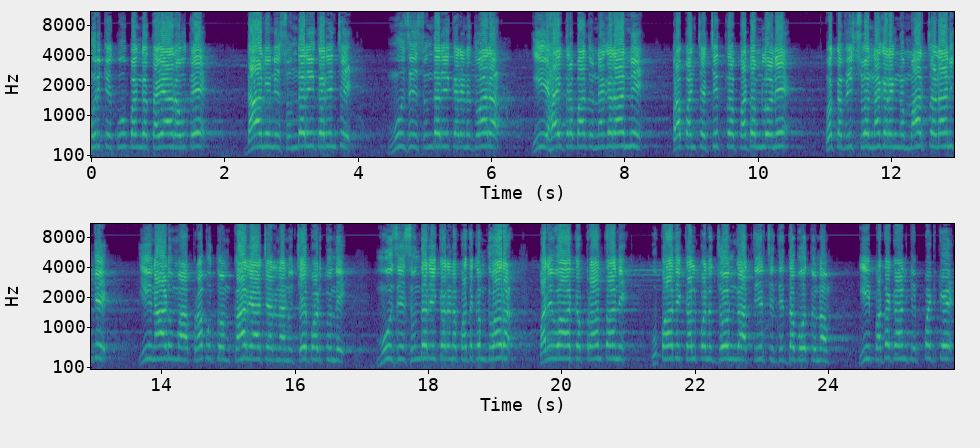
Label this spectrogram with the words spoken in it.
మురికి కూపంగా తయారవుతే దానిని సుందరీకరించి మూసి సుందరీకరణ ద్వారా ఈ హైదరాబాదు నగరాన్ని ప్రపంచ చిత్రపటంలోనే ఒక విశ్వ నగరంగా మార్చడానికి ఈనాడు మా ప్రభుత్వం కార్యాచరణను చేపడుతుంది. మూసి సుందరీకరణ పథకం ద్వారా పరివాహక ప్రాంతాన్ని ఉపాధి కల్పన జోన్గా తీర్చిదిద్దబోతున్నాం. ఈ పథకానికి ఇప్పటికే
